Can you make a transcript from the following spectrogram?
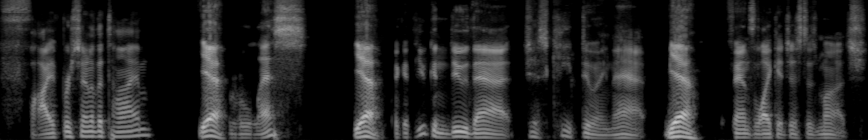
five percent of the time yeah or less. yeah Like if you can do that, just keep doing that. yeah Fans like it just as much.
